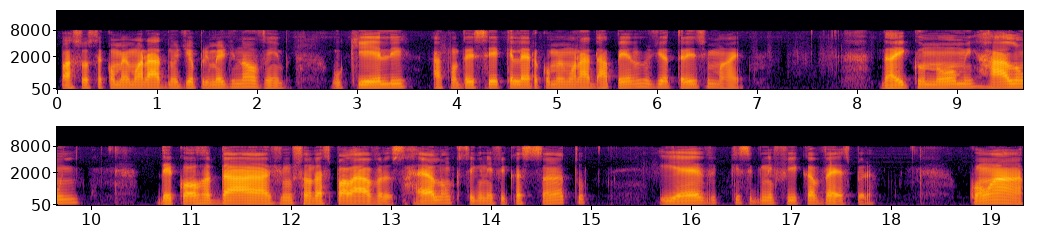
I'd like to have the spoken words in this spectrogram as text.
passou a ser comemorado no dia 1 de novembro, o que ele acontecia que ele era comemorado apenas no dia 13 de maio. Daí que o nome Halloween decorre da junção das palavras Halloween, que significa santo, e Eve, que significa véspera. Com a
